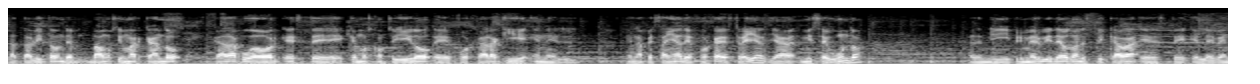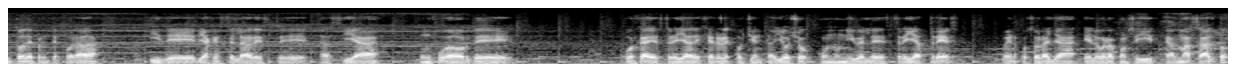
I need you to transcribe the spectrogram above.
la, tablita donde vamos a ir marcando cada jugador este, que hemos conseguido forjar aquí en el, en la pestaña de Forja de Estrellas, ya mi segundo. En mi primer video donde explicaba este, el evento de pretemporada y de viaje estelar, este, hacía un jugador de Forja de Estrella de GR88 con un nivel de estrella 3. Bueno, pues ahora ya he logrado conseguir al más alto.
